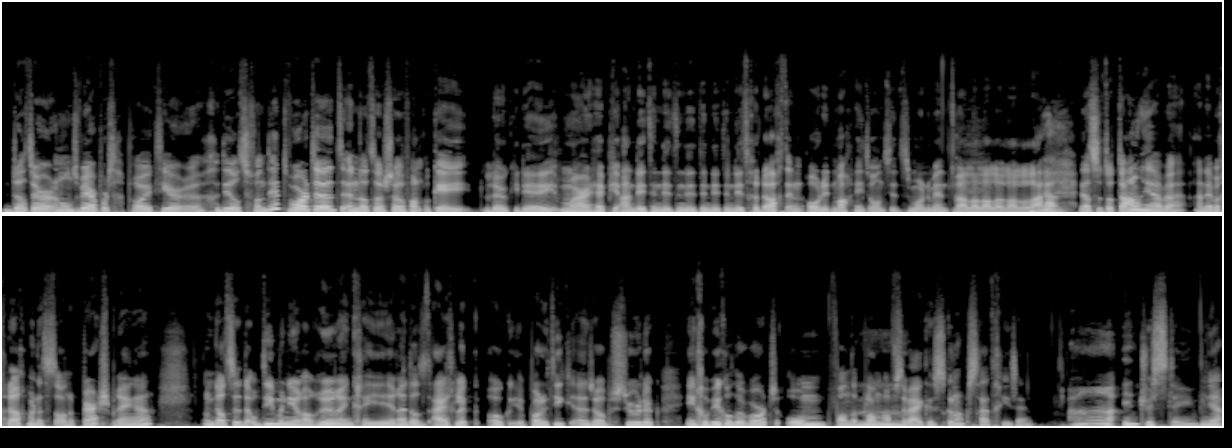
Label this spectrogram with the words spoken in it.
dat er een ontwerp wordt geprojecteerd, eh, gedeeld van dit wordt het. En dat er zo van, oké, leuk idee, maar Mhm. heb je aan dit en dit en dit en dit en dit gedacht? En oh, dit mag niet, want dit is een monument, la la la la la la. Ja, En dat ze totaal niet hebben, aan hebben gedacht, maar dat ze het al in de pers brengen. En dat ze er op die manier al reuring creëren. Dat het eigenlijk ook politiek en zo bestuurlijk ingewikkelder wordt om van dat plan af te Mm. wijken. Dus het kan ook strategie zijn. ah, interesting. Ja.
